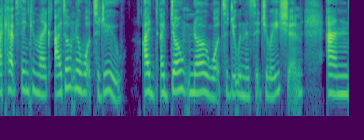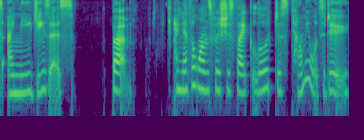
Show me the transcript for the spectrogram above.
I kept thinking like I don't know what to do. I, I don't know what to do in this situation. And I need Jesus. But I never once was just like Lord just tell me what to do.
